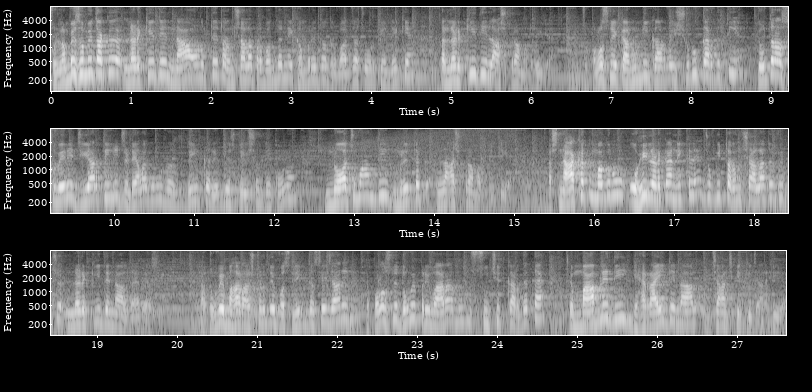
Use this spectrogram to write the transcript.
ਸੋ ਲੰਬੇ ਸਮੇਂ ਤੱਕ ਲੜਕੇ ਦੇ ਨਾ ਆਉਣ ਉੱਤੇ ਧਰਮਸ਼ਾਲਾ ਪ੍ਰਬੰਧਨ ਨੇ ਕਮਰੇ ਦਾ ਦਰਵਾਜ਼ਾ ਤੋੜ ਕੇ ਦੇਖਿਆ, ਤਾਂ ਲੜਕੀ ਦੀ ਲਾਸ਼ ਬਰਾਮਦ ਹੋਈ ਹੈ। ਸੋ ਪੁਲਿਸ ਨੇ ਕਾਨੂੰਨੀ ਕਾਰਵਾਈ ਸ਼ੁਰੂ ਕਰ ਦਿੱਤੀ ਹੈ ਤੇ ਉਧਰ ਸਵੇਰੇ ਜੀਆਰਪੀ ਨੇ ਜੰਡਿਆਲਾ ਗੁਰੂ ਨਜ਼ਦੀਕ ਰੇਲਵੇ ਸਟੇਸ਼ਨ ਦੇ ਕੋਲੋਂ ਨੌਜਵਾਨ ਦੀ ਮ੍ਰਿਤਕ ਲਾਸ਼ ਬਰਾਮਦ ਕੀਤੀ ਹੈ। ਅਸ਼ਨਾਖਤ ਮਗਰੋਂ ਉਹੀ ਲੜਕਾ ਨਿਕਲਿਆ ਜੋ ਕਿ ਧਰਮਸ਼ਾਲਾ ਦੇ ਵਿੱਚ ਲੜਕੀ ਦੇ ਨਾਲ ਰਹਿ ਰਿਹਾ ਸੀ। ਦੋਵੇਂ ਮਹਾਰਾਸ਼ਟਰ ਦੇ ਵਸਨੀਕ ਦੱਸੇ ਜਾ ਰਹੇ ਨੇ। ਤੇ ਪੁਲਿਸ ਨੇ ਦੋਵੇਂ ਪਰਿਵਾਰਾਂ ਨੂੰ ਸੂਚਿਤ ਕਰ ਦਿੱਤਾ ਹੈ ਤੇ ਮਾਮਲੇ ਦੀ ਗਹਿਰਾਈ ਦੇ ਨਾਲ ਜਾਂਚ ਕੀਤੀ ਜਾ ਰਹੀ ਹੈ।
